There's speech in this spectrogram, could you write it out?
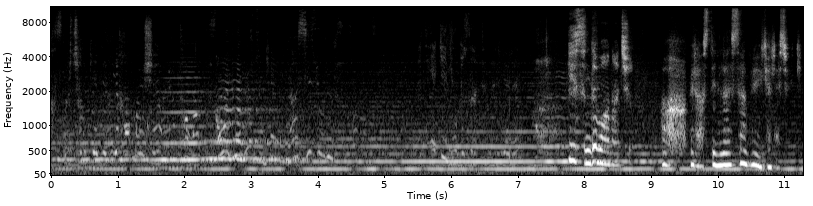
Kızlar çok gelir. Niye kalkmıyor şey yapıyor? Tamam. Ama yoruyorsun kendini. Ya siz yoruyorsunuz ama. Ne diye geliyor bu zaten her yere? İyisin değil mi anacığım? Ah, biraz dinlensem iyi gelecek.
